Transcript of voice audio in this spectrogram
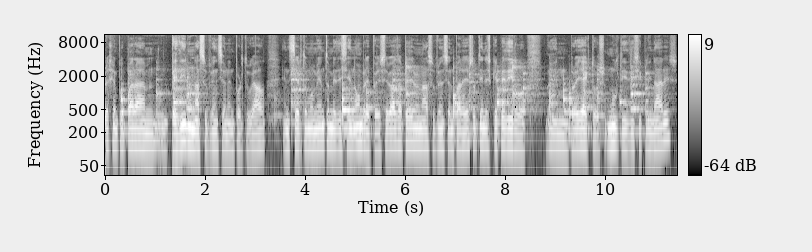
Por ejemplo, para mm, pedir una subvención en Portugal, en cierto momento me decían, hombre, pues si vas a pedir una subvención para esto, tienes que pedirlo en proyectos multidisciplinares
